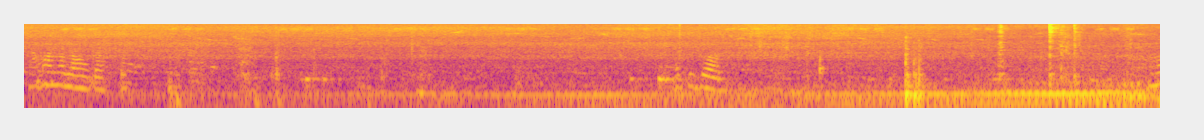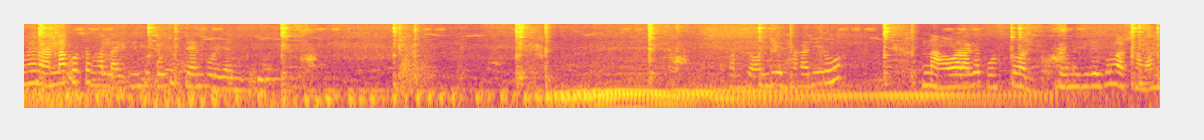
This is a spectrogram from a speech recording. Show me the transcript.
সামান্য লঙ্কা একটু জল মনে হয় রান্না করতে ভালো লাগে, কিন্তু প্রচুর ট্যান পড়ে যায় মুখে এখন জল দিয়ে ঢাকা দিয়ে দেবো। নামাবার আগে পোস্ত আর ধনে জিরে গুঁড়ো আর সামান্য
